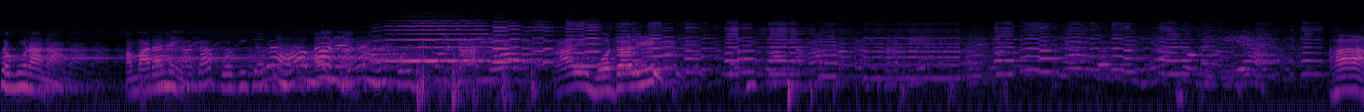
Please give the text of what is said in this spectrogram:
સગુણાના. અમારા નહીં કાકા પોકી કરે હા મારી બેન હું પોકી કાળી મોઢાળી હા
